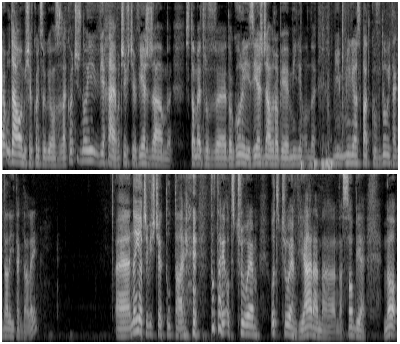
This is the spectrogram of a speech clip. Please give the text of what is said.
e, udało mi się w końcu ją zakończyć, no i wjechałem. Oczywiście wjeżdżam 100 metrów do góry i zjeżdżam, robię milion, milion spadków w dół i tak dalej, i tak dalej. E, no i oczywiście tutaj, tutaj odczułem, odczułem wiara na, na sobie. No,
